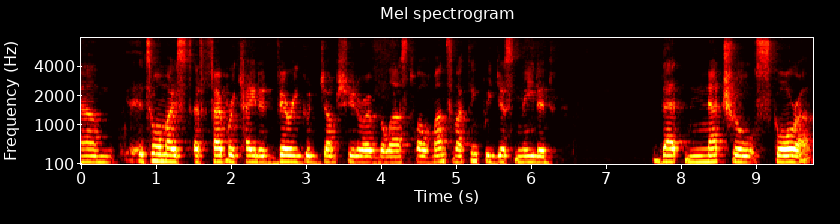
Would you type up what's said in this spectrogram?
Um, it's almost a fabricated, very good jump shooter over the last 12 months. And I think we just needed that natural scorer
